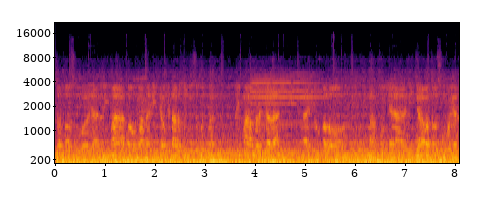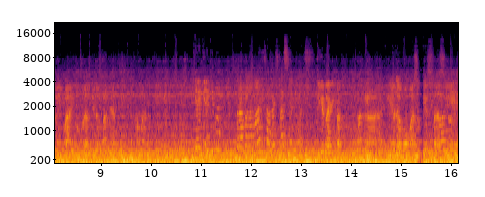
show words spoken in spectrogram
contoh semboyan 5 atau warna hijau kita harus tunjuk sebut mbak 5 berjalan nah itu kalau lampunya hijau atau semboyan 5 itu berarti depannya aman Kira-kira kita berapa lama lagi sampai stasiun nih mas? dikit lagi mbak nah ini udah mau masuk ke stasiun Oke.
